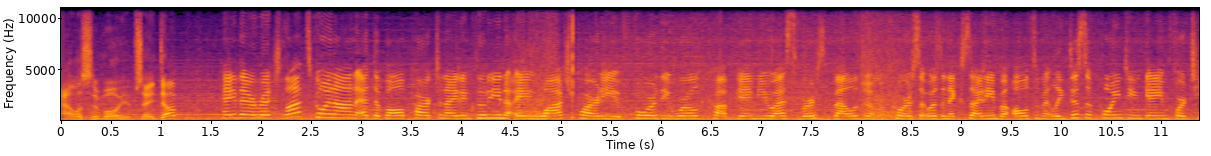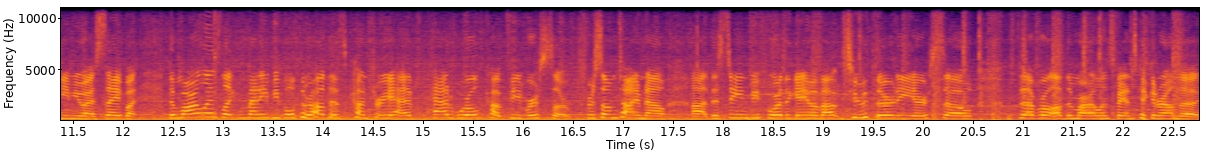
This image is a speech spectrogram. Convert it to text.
Allison Williams. Hey, Dub. Hey there, Rich. Lots going on at the ballpark tonight, including a watch party for the World Cup game, U.S. versus Belgium. Of course, it was an exciting but ultimately disappointing game for Team USA. But the Marlins, like many people throughout this country, have had World Cup fever for some time now. Uh, the scene before the game, about 2:30 or so, several of the Marlins fans kicking around the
